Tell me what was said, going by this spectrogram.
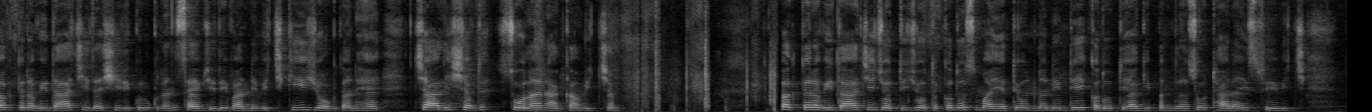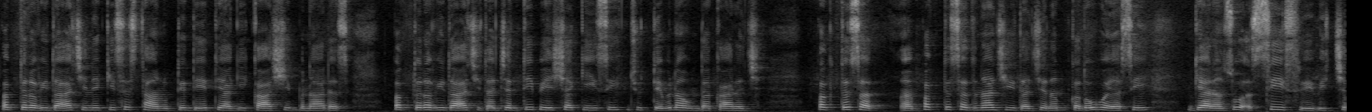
ਭਗਤ ਰਵਿਦਾਸ ਜੀ ਦਾ ਸ੍ਰੀ ਗੁਰੂ ਗ੍ਰੰਥ ਸਾਹਿਬ ਜੀ ਦੀ ਬਾਣੀ ਵਿੱਚ ਕੀ ਯੋਗਦਾਨ ਹੈ? 40 ਸ਼ਬਦ 16 ਰਾਗਾਂ ਵਿੱਚ। ਭਗਤ ਰਵਿਦਾਸ ਜੀ ਜੋਤੀ ਜੋਤ ਕਦੋਂ ਸਮਾਏ ਤੇ ਉਹਨਾਂ ਨੇ ਦੇਹ ਕਦੋਂ ਤਿਆਗੀ? 1518 ਈਸਵੀ ਵਿੱਚ ਭਗਤ ਰਵਿਦਾਸ ਜੀ ਨੇ ਕਿਸ ਸਥਾਨ ਉੱਤੇ ਦੇਹ ਤਿਆਗੀ? ਕਾਸ਼ੀ, ਬਨਾਰਸ। ਭਗਤ ਰਵਿਦਾਸ ਜੀ ਦਾ ਜੱਦੀ ਪੇਸ਼ਾ ਕੀ ਸੀ? ਜੁੱਤੇ ਬਣਾਉਣ ਦਾ ਕਾਰਜ। ਭਗਤ ਸਦ ਭਗਤ ਸਦਨਾ ਜੀ ਦਾ ਜਨਮ ਕਦੋਂ ਹੋਇਆ ਸੀ? 1180 ਈਸਵੀ ਵਿੱਚ।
